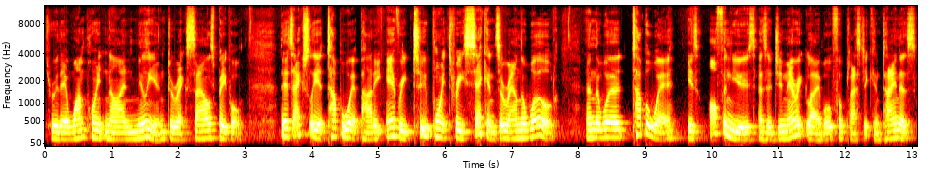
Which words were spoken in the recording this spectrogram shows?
through their 1.9 million direct salespeople. There's actually a Tupperware party every 2.3 seconds around the world, and the word Tupperware is often used as a generic label for plastic containers.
